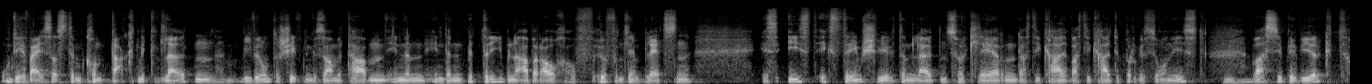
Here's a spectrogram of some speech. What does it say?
Und ich weiß aus dem Kontakt mit den Leuten, wie wir Unterschriften gesammelt haben, in den, in den Betrieben, aber auch auf öffentlichen Plätzen, es ist extrem schwierig, den Leuten zu erklären, dass die, was die kalte Progression ist, mhm. was sie bewirkt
